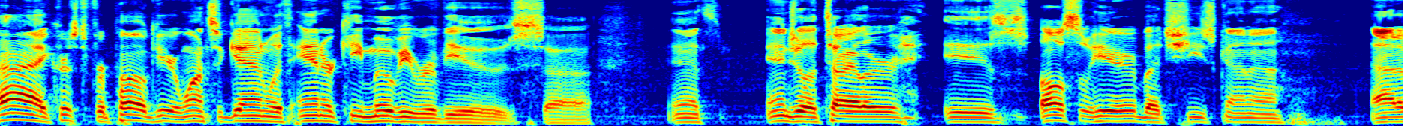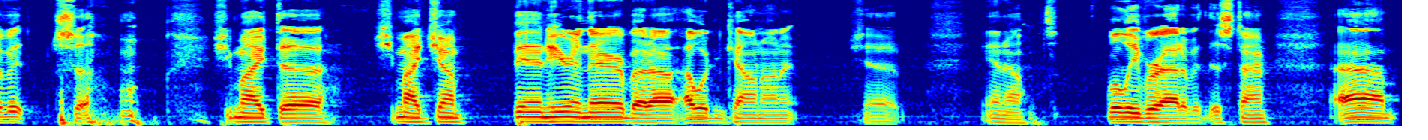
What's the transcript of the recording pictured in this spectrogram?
Hi, Christopher Pogue here once again with Anarchy Movie Reviews. Uh, Angela Tyler is also here, but she's kind of out of it, so she might uh, she might jump in here and there, but I, I wouldn't count on it. Uh, you know, we'll leave her out of it this time. Um,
